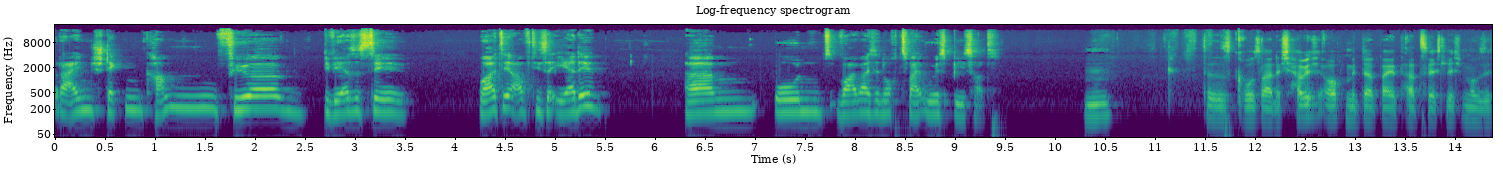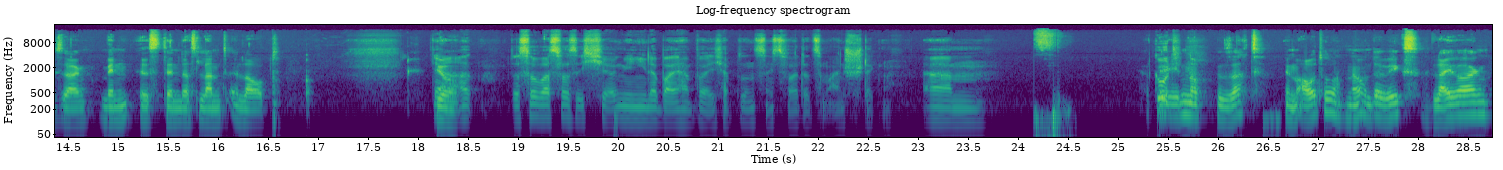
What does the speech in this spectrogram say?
reinstecken kann für diverseste Orte auf dieser Erde ähm, und wahlweise noch zwei USBs hat. Hm. Das ist großartig. Habe ich auch mit dabei tatsächlich, muss ich sagen, wenn es denn das Land erlaubt. Ja, jo. das ist sowas, was ich irgendwie nie dabei habe, weil ich habe sonst nichts weiter zum Einstecken. Ähm, gut. Ja eben noch gesagt, im Auto, ne, unterwegs, Leihwagen,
